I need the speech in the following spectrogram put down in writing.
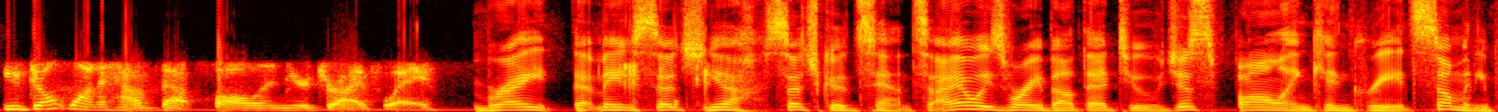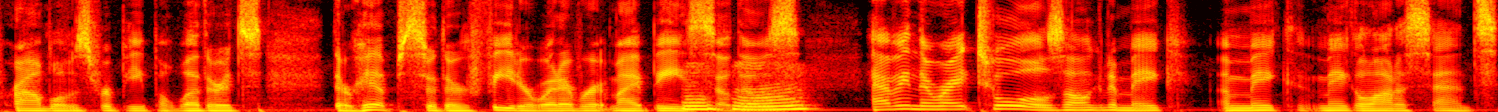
you don't want to have that fall in your driveway. Right. That makes such yeah, such good sense. I always worry about that too. Just falling can create so many problems for people, whether it's their hips or their feet or whatever it might be. So those having the right tools all going to make uh, make make a lot of sense.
